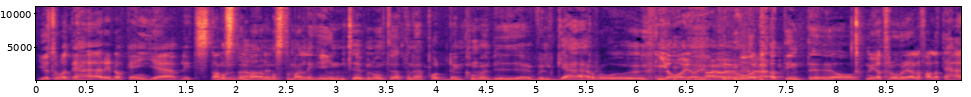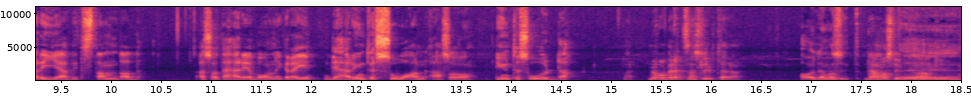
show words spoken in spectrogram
Jag tror att det här är dock en jävligt standard... Måste man, måste man lägga in typ någonting att den här podden kommer bli eh, vulgär och Ja, ja, ja. råd att inte... Ja. Men jag tror i alla fall att det här är jävligt standard. Alltså att det här är en vanlig grej. Det här är inte så, alltså, det är ju inte så udda. Men var berättelsen slut där då? Ja, den var slut. Den var slut, ja, okej. Eh,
